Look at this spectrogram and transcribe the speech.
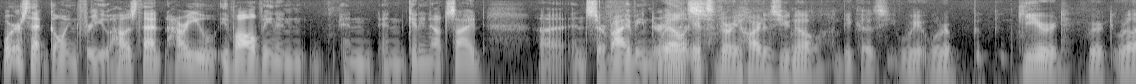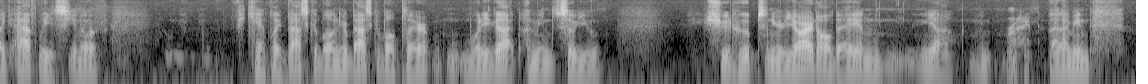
Where is that going for you? How is that? How are you evolving and and and getting outside uh, and surviving during Well, this? it's very hard, as you know, because we're, we're geared. We're, we're like athletes. You know, if if you can't play basketball and you're a basketball player, what do you got? I mean, so you shoot hoops in your yard all day, and yeah. right. But I mean,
